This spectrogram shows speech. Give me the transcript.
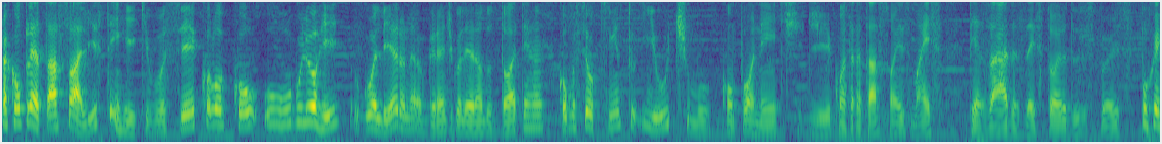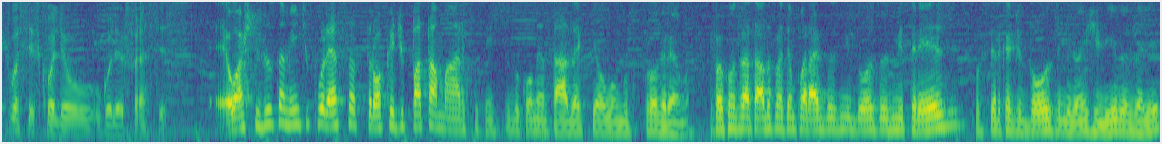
para completar a sua lista, Henrique, você colocou o Hugo Lloris, o goleiro, né, o grande goleirão do Tottenham, como seu quinto e último componente de contratações mais pesadas da história dos Spurs. Por que, que você escolheu o goleiro francês? Eu acho que justamente por essa troca de patamar que tem sido comentada aqui ao longo do programa. Foi contratado para a temporada de 2012-2013 por cerca de 12 milhões de libras ali.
